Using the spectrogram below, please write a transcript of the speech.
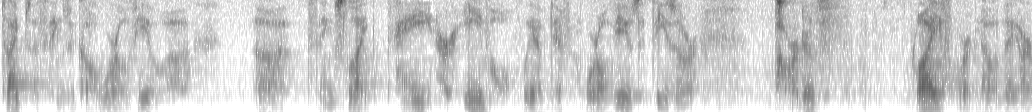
types of things we call worldview. Uh, uh, things like pain or evil. We have different worldviews that these are part of life or no, they are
